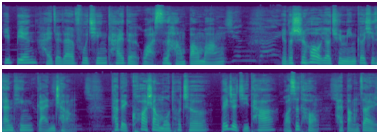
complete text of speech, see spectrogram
一边还得在父亲开的瓦斯行帮忙。有的时候要去民歌西餐厅赶场，他得跨上摩托车，背着吉他、瓦斯桶，还绑在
